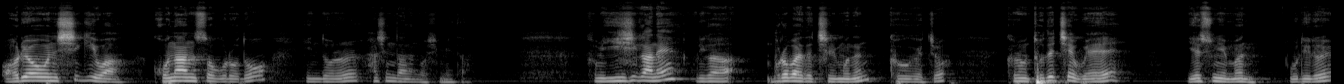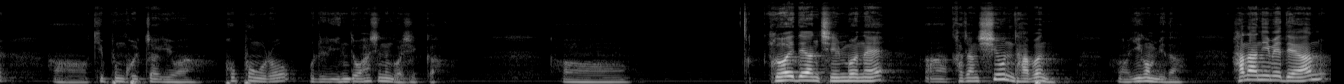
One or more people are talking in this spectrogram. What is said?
어려운 시기와 고난 속으로도 인도를 하신다는 것입니다. 그럼 이 시간에 우리가 물어봐야 될 질문은 그거겠죠. 그럼 도대체 왜 예수님은 우리를 어, 깊은 골짜기와 폭풍으로 우리를 인도하시는 것일까? 어, 그거에 대한 질문의 아, 가장 쉬운 답은 어, 이겁니다. 하나님에 대한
